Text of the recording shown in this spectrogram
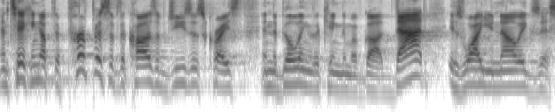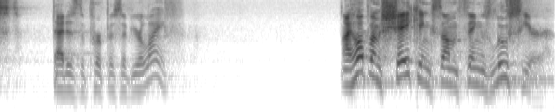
and taking up the purpose of the cause of Jesus Christ in the building of the kingdom of God. That is why you now exist. That is the purpose of your life. I hope I'm shaking some things loose here.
